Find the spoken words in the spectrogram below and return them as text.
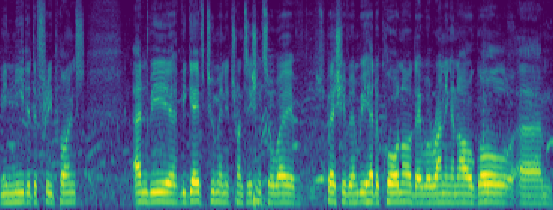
we needed the three points, and we we gave too many transitions away, especially when we had a corner. They were running an our goal. Um,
